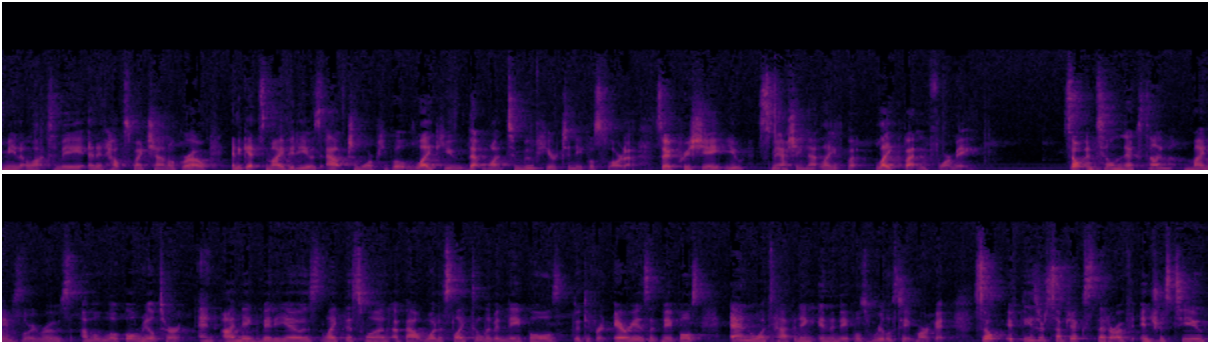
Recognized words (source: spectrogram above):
mean a lot to me and it helps my channel grow and it gets my videos out to more people like you that want to move here to Naples, Florida. So I appreciate you smashing that like, but like button for me. So until next time, my name is Laurie Rose. I'm a local realtor and I make videos like this one about what it's like to live in Naples, the different areas of Naples, and what's happening in the Naples real estate market. So if these are subjects that are of interest to you,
